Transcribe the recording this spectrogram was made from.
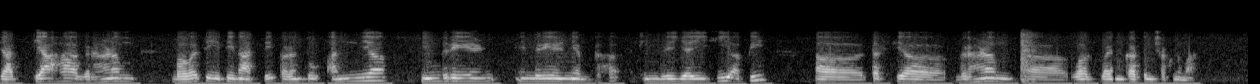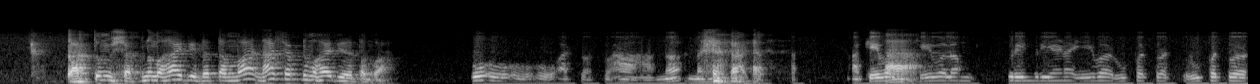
जात्याः ग्रहणं भवति इति नास्ति परन्तु अन्य इन्द्रियेण इन्द्रियेण्यभ्यः इन्द्रियैः अपि तस्य ग्रहणं वयं कर्तुं शक्नुमः। कर्तुं शक्नुमः इति दत्तं वा न शक्नुमः इति दत्तं वा? ओ ओ ओ ओ अस्तु अस्तु हा हा न केवलं। केवलं सुरेन्द्रियेण एव रूपत्व रूपत्व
